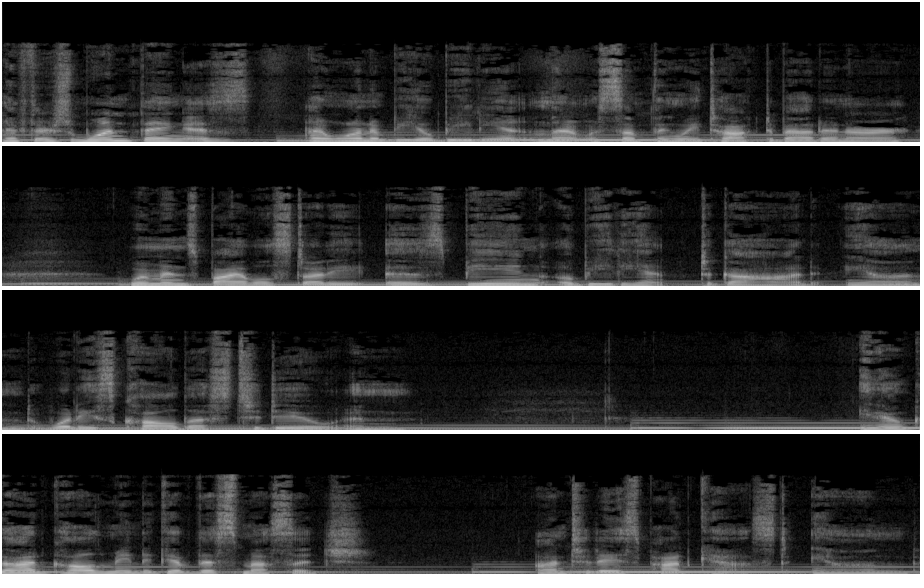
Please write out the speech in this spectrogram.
if there's one thing is I want to be obedient, and that was something we talked about in our women's Bible study is being obedient to God and what he's called us to do and you know, God called me to give this message on today's podcast, and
